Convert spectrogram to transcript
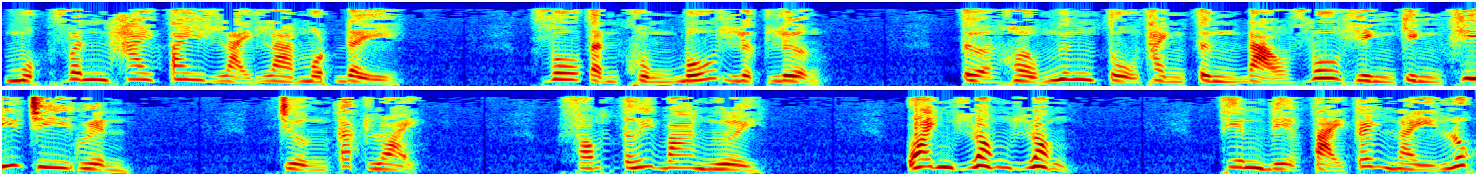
Mục vân hai tay lại là một đẩy. Vô tận khủng bố lực lượng. Tựa hồ ngưng tụ thành từng đảo vô hình kình khí chi quyền. Trường các loại. Phóng tới ba người. Oanh long long. Thiên địa tại cách này lúc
